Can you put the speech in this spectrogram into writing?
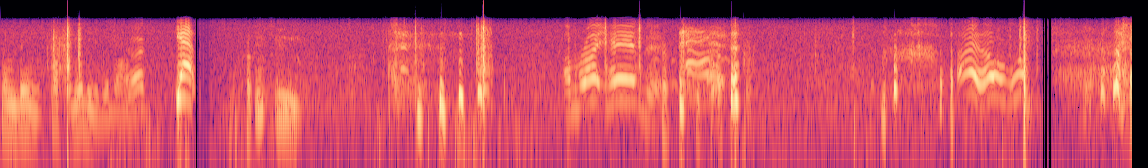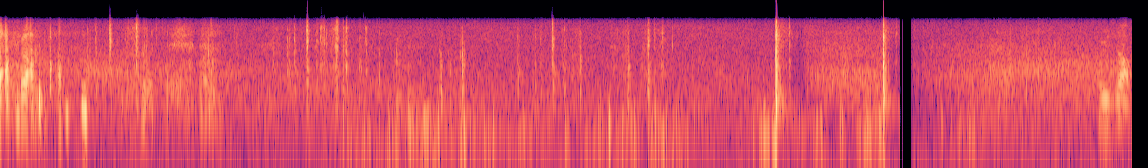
listening being a fucking idiot about it. Good. Yep. I'm right-handed. hey, that was one. Who's up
